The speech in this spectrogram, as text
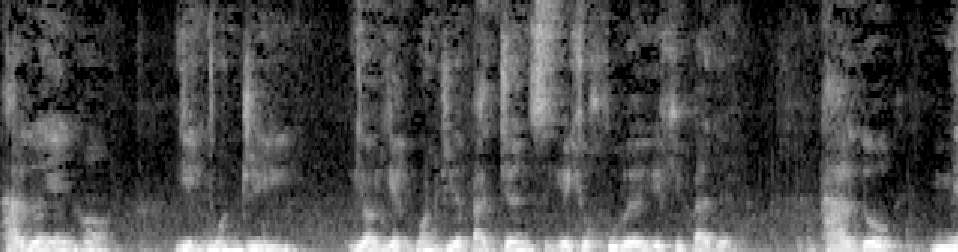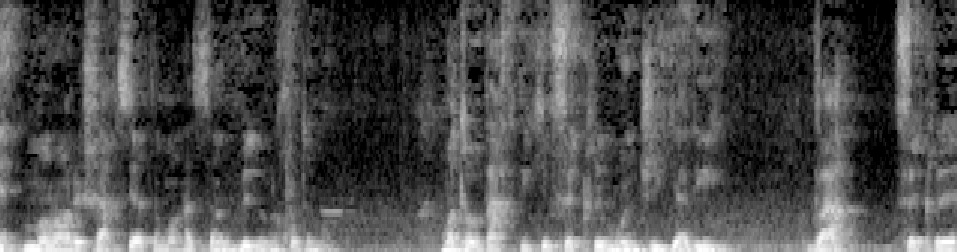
هر دوی اینها یک منجی یا یک منجی بدجنس یکی خوبه یکی بده. هر دو معمار شخصیت ما هستند بدون خود ما ما تا وقتی که فکر منجیگری و فکر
